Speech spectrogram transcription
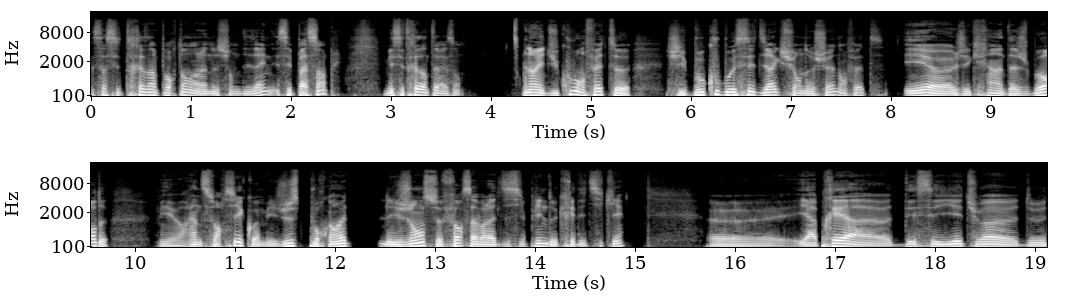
Ça, c'est très important dans la notion de design. C'est pas simple, mais c'est très intéressant. Non, et du coup, en fait, euh, j'ai beaucoup bossé direct sur Notion, en fait. Et euh, j'ai créé un dashboard, mais euh, rien de sorcier, quoi. Mais juste pour qu'en fait, les gens se forcent à avoir la discipline de créer des tickets. Et après d'essayer tu vois de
